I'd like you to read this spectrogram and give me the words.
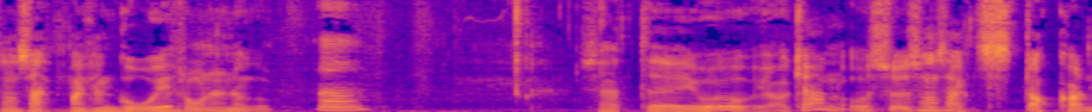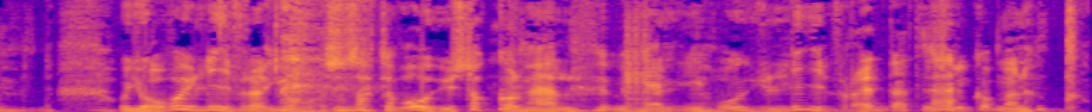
Som sagt man kan gå ifrån en huggorm. Så att eh, jo, jo, jag kan. Och så som sagt Stockholm. Och jag var ju livrädd. Jag, som sagt jag var ju i Stockholm här nu i helgen. Jag var ju livrädd att det skulle komma en huggorm.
